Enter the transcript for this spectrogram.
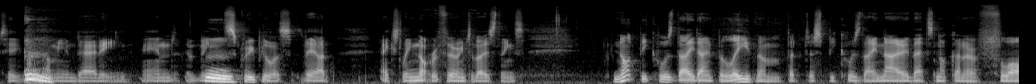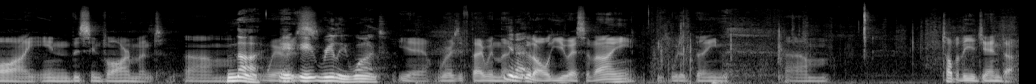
to mummy and daddy, and have been scrupulous about actually not referring to those things. Not because they don't believe them, but just because they know that's not going to fly in this environment. Um, no, it, whereas- it really won't. yeah, whereas if they win the You know- good old US of A, it would have been um, top of the agenda.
